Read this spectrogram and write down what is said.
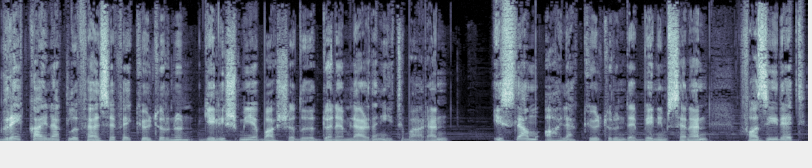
Grek kaynaklı felsefe kültürünün gelişmeye başladığı dönemlerden itibaren, İslam ahlak kültüründe benimsenen fazilet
